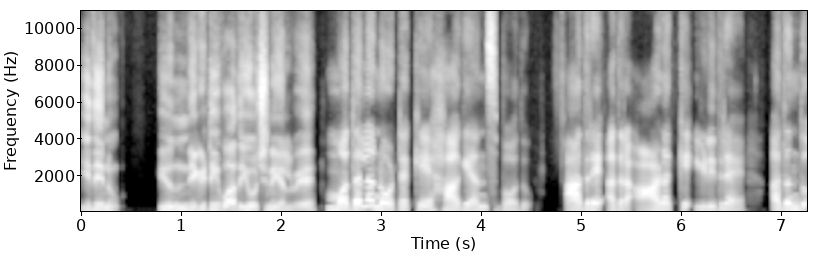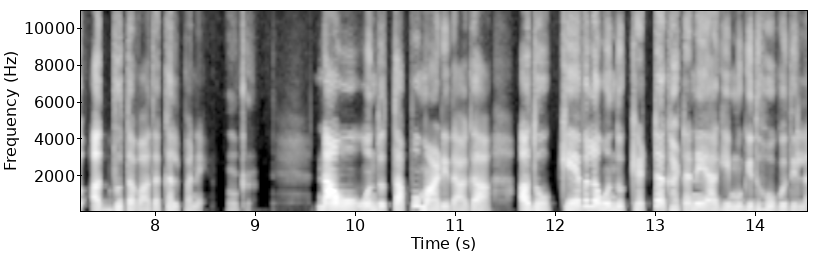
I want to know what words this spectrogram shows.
ಇದೇನು ಇದೊಂದು ನೆಗೆಟಿವ್ ಆದ ಯೋಚನೆಯಲ್ವೇ? ಮೊದಲ ನೋಟಕ್ಕೆ ಹಾಗೆ ಅನ್ಸ್ಬೋದು. ಆದರೆ ಅದರ ಆಳಕ್ಕೆ ಇಳಿದ್ರೆ ಅದೊಂದು ಅದ್ಭುತವಾದ ಕಲ್ಪನೆ. ಓಕೆ. ನಾವು ಒಂದು ತಪ್ಪು ಮಾಡಿದಾಗ ಅದು ಕೇವಲ ಒಂದು ಕೆಟ್ಟ ಘಟನೆಯಾಗಿ ಮುಗಿದು ಹೋಗೋದಿಲ್ಲ.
